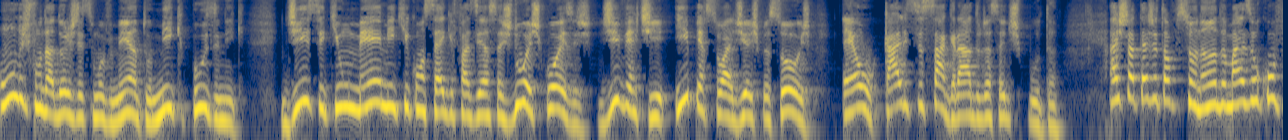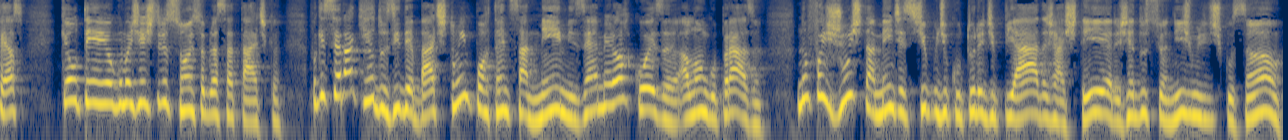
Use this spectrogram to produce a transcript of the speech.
Um dos fundadores desse movimento, Mick Puznick, disse que um meme que consegue fazer essas duas coisas, divertir e persuadir as pessoas, é o cálice sagrado dessa disputa. A estratégia está funcionando, mas eu confesso que eu tenho algumas restrições sobre essa tática. Porque será que reduzir debates tão importantes a memes é a melhor coisa a longo prazo? Não foi justamente esse tipo de cultura de piadas rasteiras, reducionismo de discussão,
